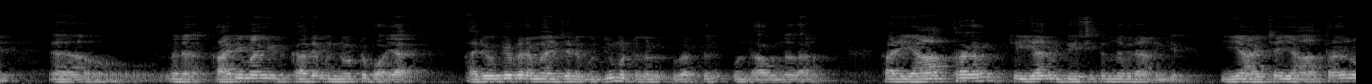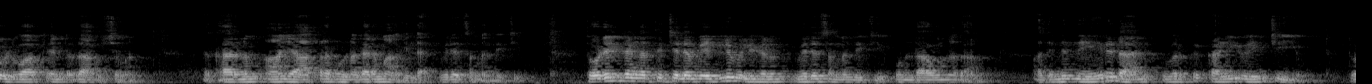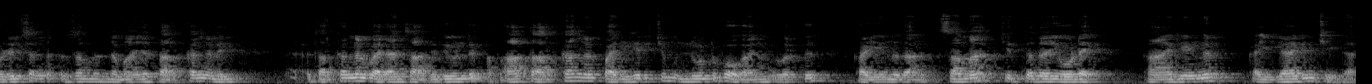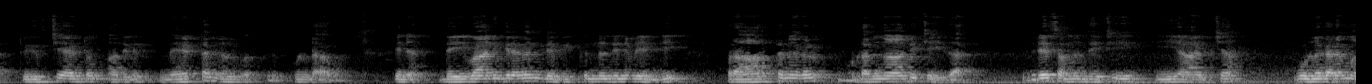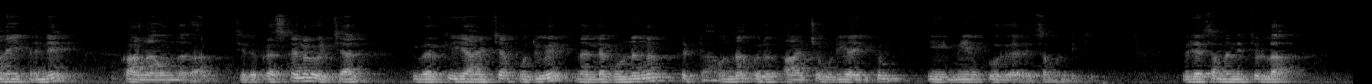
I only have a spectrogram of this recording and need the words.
ഇങ്ങനെ കാര്യമായി എടുക്കാതെ മുന്നോട്ട് പോയാൽ ആരോഗ്യപരമായ ചില ബുദ്ധിമുട്ടുകൾ ഇവർക്ക് ഉണ്ടാകുന്നതാണ്. യാത്രകൾ ചെയ്യാൻ ഉദ്ദേശിക്കുന്നവരാണെങ്കിൽ ഈ ആഴ്ച യാത്രകൾ ഒഴിവാക്കേണ്ടത് ആവശ്യമാണ്. കാരണം ആ യാത്ര ഗുണകരമാകില്ല ഇവരെ സംബന്ധിച്ച്. തൊഴിൽ രംഗത്ത് ചില വെല്ലുവിളികളും ഇവരെ സംബന്ധിച്ച് ഉണ്ടാവുന്നതാണ്. അതിനെ നേരിടാൻ ഇവർക്ക് കഴിയുകയും ചെയ്യും. തൊഴിൽ സംബന്ധമായ തർക്കങ്ങളിൽ തർക്കങ്ങൾ വരാൻ സാധ്യതയുണ്ട്. അപ്പോൾ ആ തർക്കങ്ങൾ പരിഹരിച്ച് മുന്നോട്ട് പോകാനും ഇവർക്ക് കഴിയുന്നതാണ്. സമചിത്തതയോടെ കാര്യങ്ങൾ കൈകാര്യം ചെയ്താൽ തീർച്ചയായിട്ടും അതിൽ നേട്ടങ്ങൾ ഇവർക്ക് ഉണ്ടാകും. പിന്നെ ദൈവാനുഗ്രഹം ലഭിക്കുന്നതിന് വേണ്ടി പ്രാർത്ഥനകൾ മുടങ്ങാതെ ചെയ്താൽ ഇവരെ സംബന്ധിച്ച് ഈ ആഴ്ച ഗുണകരമായി തന്നെ കാണാവുന്നതാണ്. ചില പ്രശ്നങ്ങൾ ഒഴിച്ചാൽ ഇവർക്ക് ഈ ആഴ്ച പൊതുവെ നല്ല ഗുണങ്ങൾ കിട്ടാവുന്ന ഒരു ആഴ്ച കൂടിയായിരിക്കും ഈ മീനക്കൂറുകാരെ സംബന്ധിച്ച്. ഇവരെ സംബന്ധിച്ചുള്ള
